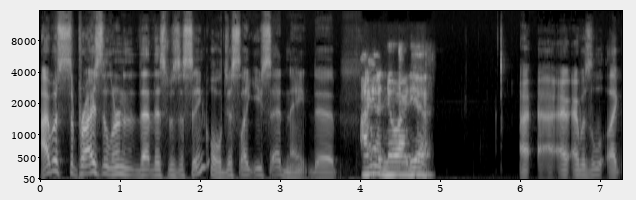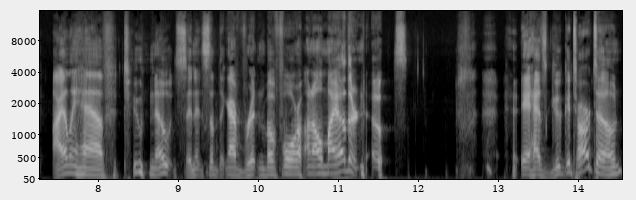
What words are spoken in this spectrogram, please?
I was surprised to learn that this was a single, just like you said, Nate. Uh, I had no idea. I, I, I was like, I only have two notes, and it's something I've written before on all my other notes. It has good guitar tone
